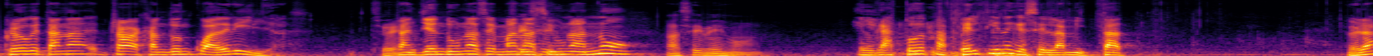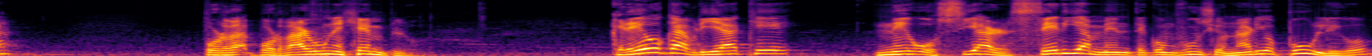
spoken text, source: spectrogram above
creo que están trabajando en cuadrillas. Están yendo una semana así, una no. Así mismo. El gasto de papel tiene que ser la mitad. ¿Verdad? Por, por dar un ejemplo. Creo que habría que negociar seriamente con funcionarios públicos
